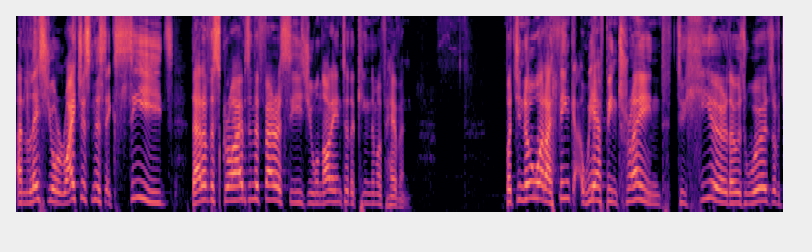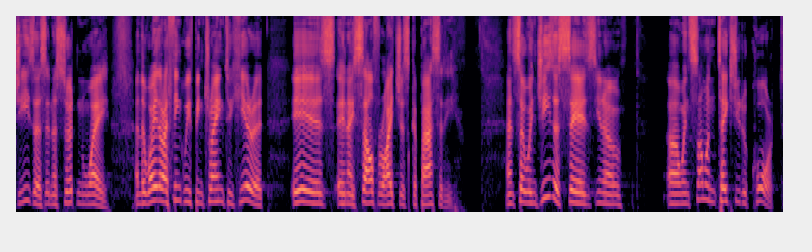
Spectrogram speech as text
unless your righteousness exceeds that of the scribes and the Pharisees, you will not enter the kingdom of heaven. But you know what? I think we have been trained to hear those words of Jesus in a certain way. And the way that I think we've been trained to hear it is in a self righteous capacity. And so when Jesus says, you know, uh, when someone takes you to court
